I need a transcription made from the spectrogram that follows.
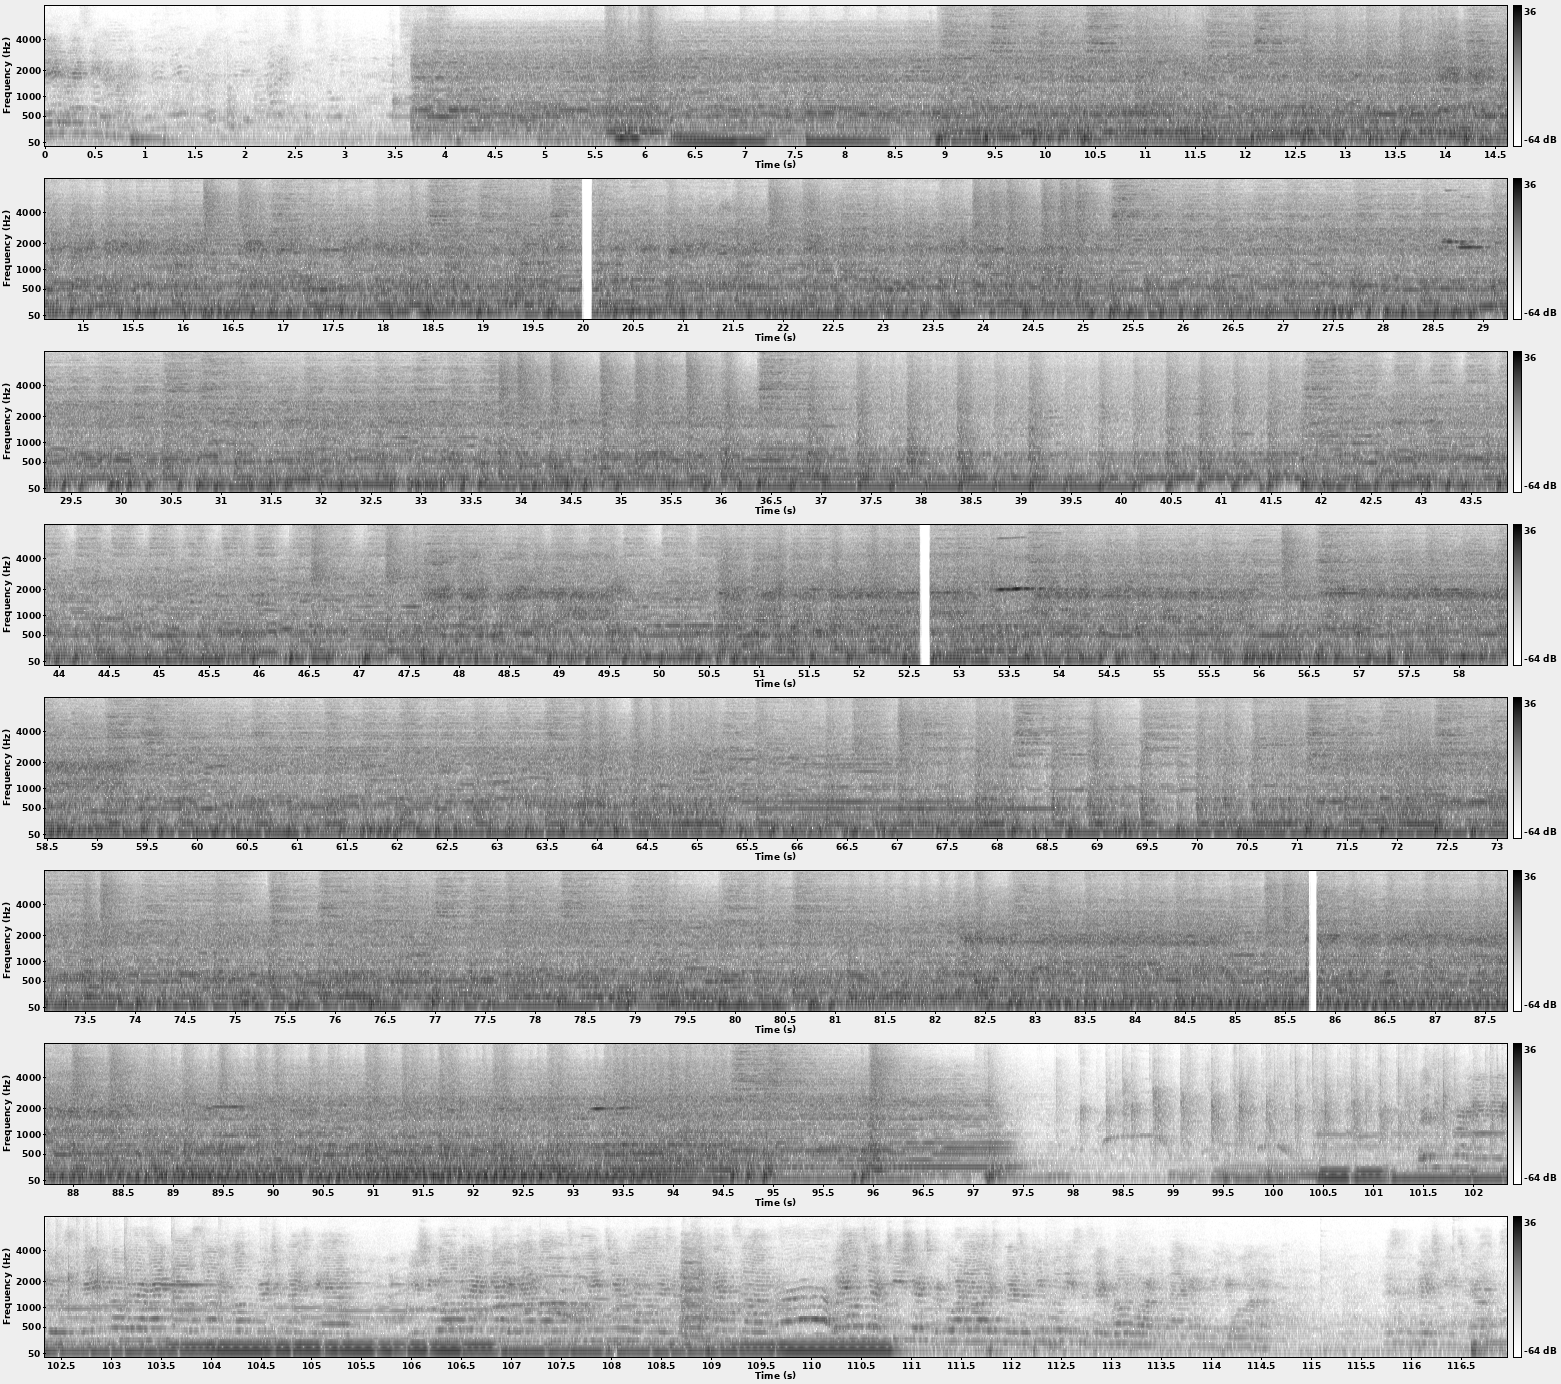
héroes en t-shirts for four dollars and there's a few hoodies that say Road War on the back of them if you want them. This is the bitch needs drugs.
